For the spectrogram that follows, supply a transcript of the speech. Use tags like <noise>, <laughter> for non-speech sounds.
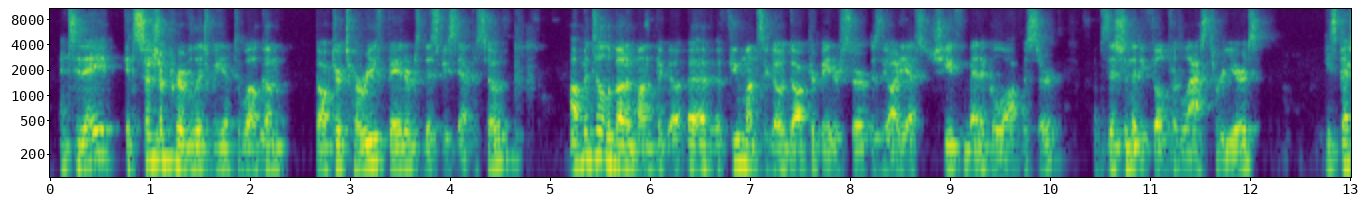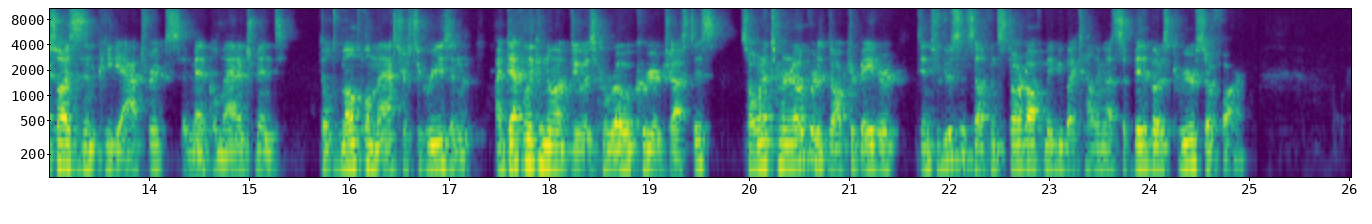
And today, it's such a privilege we have to welcome Dr. Tarif Bader to this week's episode. Up until about a month ago, uh, a few months ago, Dr. Bader served as the IDF's chief medical officer, a position that he filled for the last three years. He specializes in pediatrics and medical management, built multiple master's degrees, and I definitely cannot do his heroic career justice. So I want to turn it over to Dr. Bader to introduce himself and start off maybe by telling us a bit about his career so far.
